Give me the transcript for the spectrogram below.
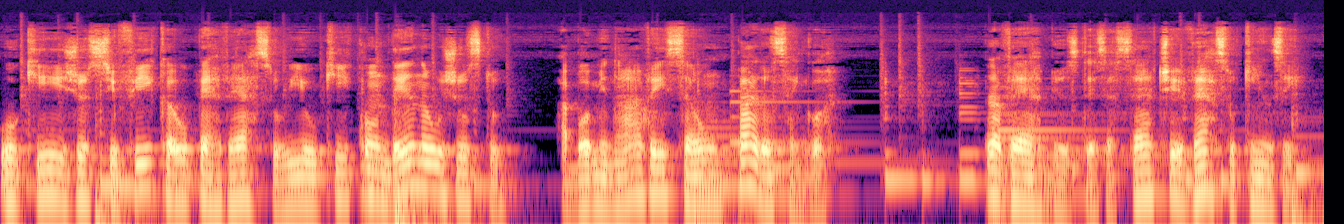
O que justifica o perverso e o que condena o justo, abomináveis são para o Senhor. Provérbios 17, verso 15.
